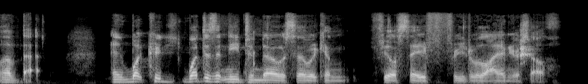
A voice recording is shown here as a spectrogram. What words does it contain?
Love that and what could what does it need to know so it can feel safe for you to rely on yourself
